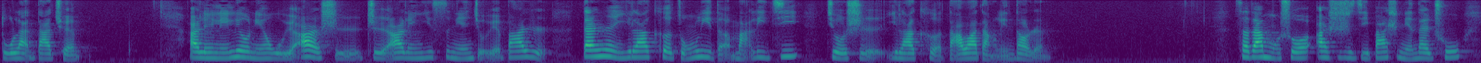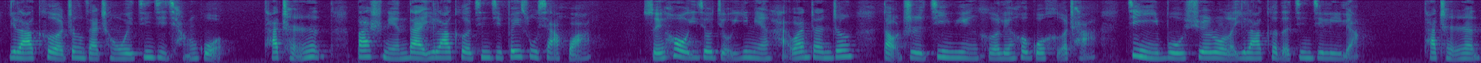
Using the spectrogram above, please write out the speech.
独揽大权。二零零六年五月二十日至二零一四年九月八日。担任伊拉克总理的马利基就是伊拉克达瓦党领导人。萨达姆说，二十世纪八十年代初，伊拉克正在成为经济强国。他承认，八十年代伊拉克经济飞速下滑。随后，一九九一年海湾战争导致禁运和联合国核查，进一步削弱了伊拉克的经济力量。他承认，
